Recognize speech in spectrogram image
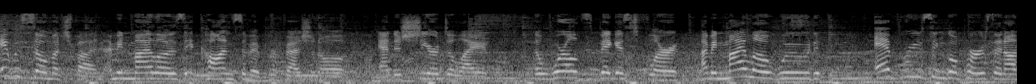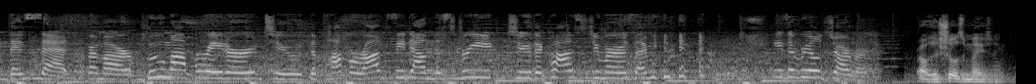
It was so much fun. I mean, Milo's a consummate professional and a sheer delight. The world's biggest flirt. I mean, Milo wooed every single person on this set, from our boom operator to the paparazzi down the street to the costumers. I mean, he's a real charmer. Oh, this show's amazing.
